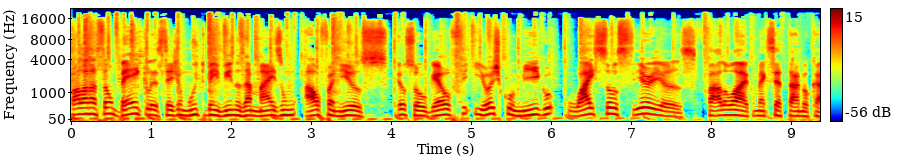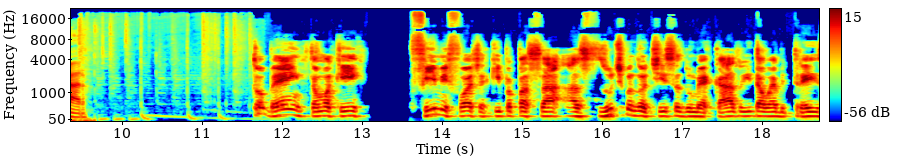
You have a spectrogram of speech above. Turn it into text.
Fala nação Bankless, sejam muito bem-vindos a mais um Alpha News. Eu sou o Guelph e hoje comigo, Why So Serious? Fala, Why, como é que você tá, meu caro? Tô bem, estamos aqui firme e forte aqui para passar as últimas notícias do mercado e da Web3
